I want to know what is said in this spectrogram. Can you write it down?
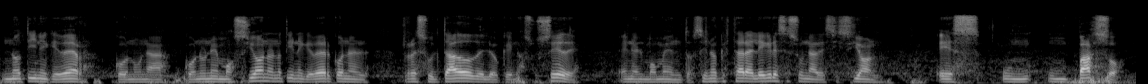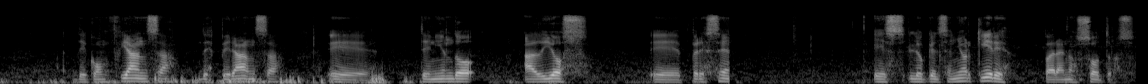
no tiene que ver con una, con una emoción o no tiene que ver con el resultado de lo que nos sucede en el momento, sino que estar alegres es una decisión, es un, paso de confianza, de esperanza, eh, teniendo a Dios eh, presente. Es lo que el Señor quiere para nosotros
